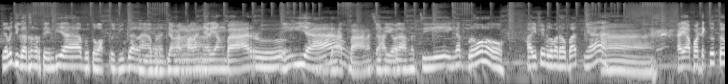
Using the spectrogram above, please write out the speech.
Ya lu juga harus ngertiin dia, butuh waktu juga lah. Iya, jangan malah nyari yang baru. Iya. Jahat banget sih Jahat banget sih. Ingat bro, HIV belum ada obatnya. Nah, kayak apotek tutup,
